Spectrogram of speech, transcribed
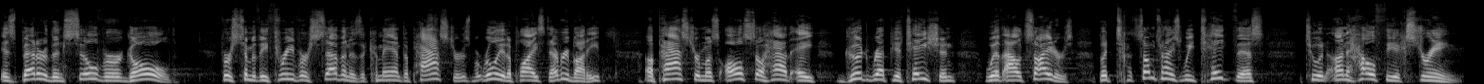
is better than silver or gold. 1 Timothy 3, verse 7 is a command to pastors, but really it applies to everybody a pastor must also have a good reputation with outsiders. But t- sometimes we take this to an unhealthy extreme.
